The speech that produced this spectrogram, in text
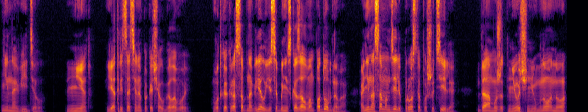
ненавидел. «Нет», — я отрицательно покачал головой. «Вот как раз обнаглел, если бы не сказал вам подобного. Они на самом деле просто пошутили. Да, может, не очень умно, но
